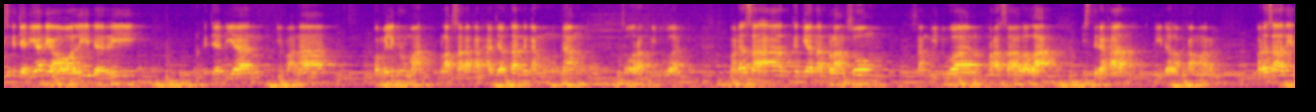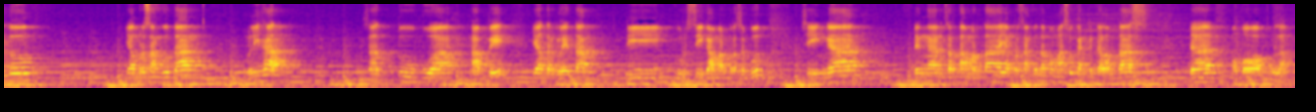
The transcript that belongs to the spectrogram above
kejadian diawali dari kejadian di mana pemilik rumah melaksanakan hajatan dengan mengundang seorang biduan. Pada saat kegiatan berlangsung, sang biduan merasa lelah istirahat di dalam kamar. Pada saat itu, yang bersangkutan melihat satu buah HP yang tergeletak di kursi kamar tersebut sehingga dengan serta-merta yang bersangkutan memasukkan ke dalam tas dan membawa pulang.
